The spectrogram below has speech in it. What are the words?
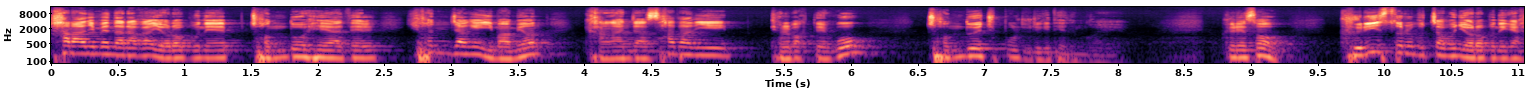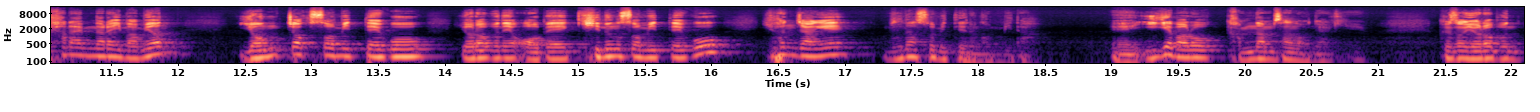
하나님의 나라가 여러분의 전도해야 될 현장에 임하면 강한 자 사단이 결박되고 전도의 축복을 누리게 되는 거예요. 그래서 그리스도를 붙잡은 여러분에게 하나님 나라 임하면 영적 서밋 되고 여러분의 업에 기능 서밋 되고 현장에 문화 서밋 되는 겁니다. 예, 이게 바로 감남산 언약이에요. 그래서 여러분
